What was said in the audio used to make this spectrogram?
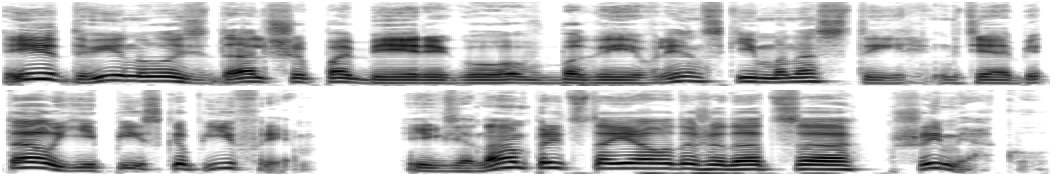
и двинулась дальше по берегу в Богоявленский монастырь, где обитал епископ Ефрем, и где нам предстояло дожидаться Шемяку.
